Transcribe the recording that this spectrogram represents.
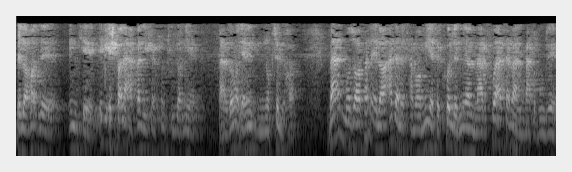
به لحاظ اینکه یک اشکال اول ایشان چون طولانیه فردا ما یعنی نکته می‌خواد بعد مضافن الی عدم تمامیت کل من المرفوع و المقبوله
